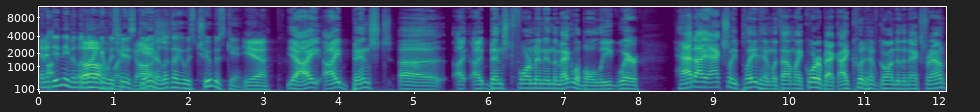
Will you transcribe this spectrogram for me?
And it didn't even look like Oh, it was my his gosh. game. It looked like it was Chuba's game. Yeah. Yeah, I I benched uh I, I benched Foreman in the Megala Bowl league where had I actually played him without my quarterback, I could have gone to the next round.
